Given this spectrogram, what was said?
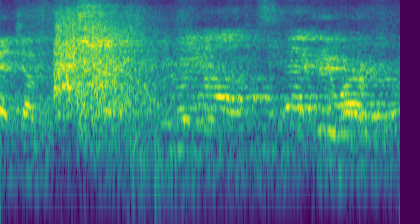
catch up. They work.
